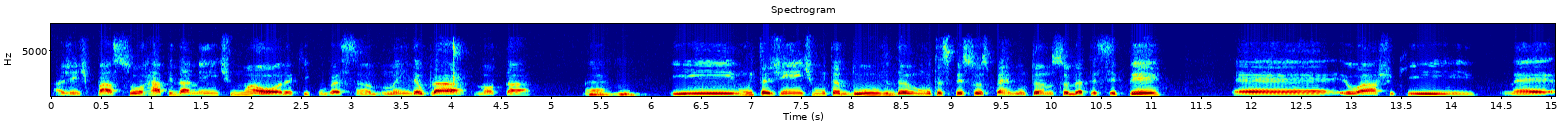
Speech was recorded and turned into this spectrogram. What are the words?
A gente passou rapidamente uma hora aqui conversando, nem deu para notar. Né? Uhum. E muita gente, muita dúvida, muitas pessoas perguntando sobre a TCP. É, eu acho que né,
